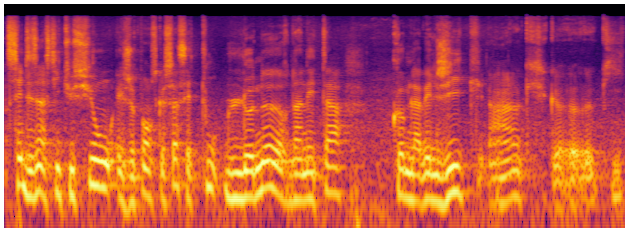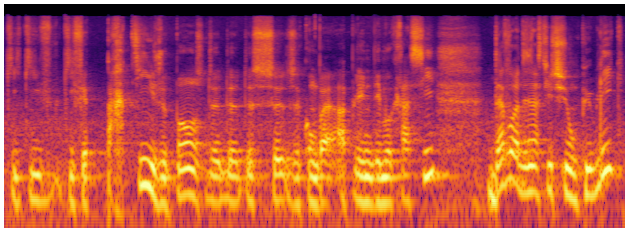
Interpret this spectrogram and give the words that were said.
c'est des institutions, et je pense que ça c'est tout l'honneur d'un État comme la Belgique, hein, qui, fait partie, je pense, de, de, ce, ce qu'on va appeler une démocratie, d'avoir des institutions publiques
